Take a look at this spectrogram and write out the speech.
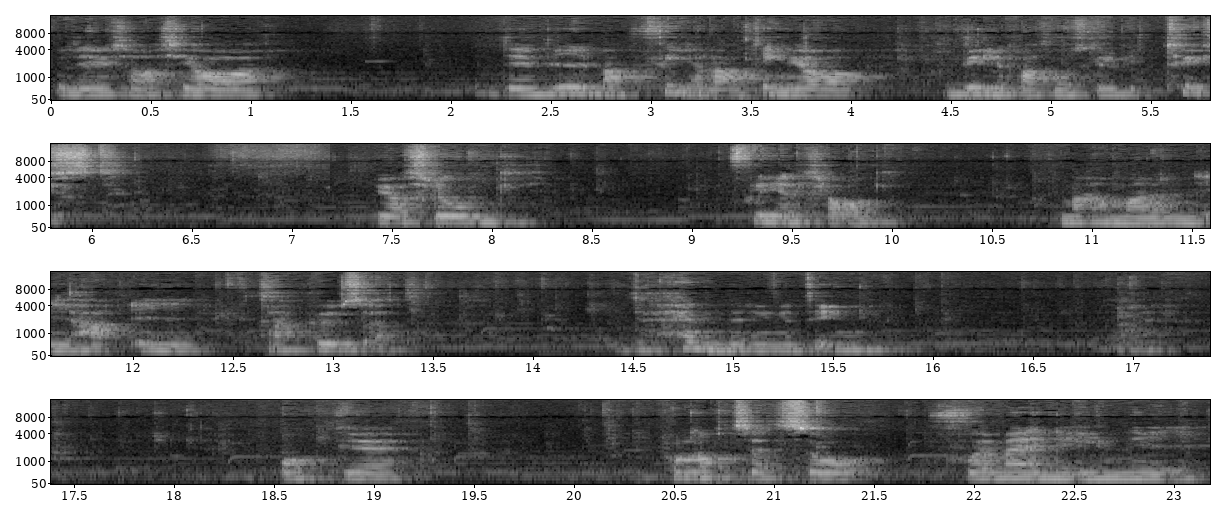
Och det är ju så, alltså jag, det blir bara fel allting. Jag ville bara att hon skulle bli tyst. Jag slog fler slag med hammaren i, ha- i trapphuset. Det händer ingenting. Och eh, på något sätt så får jag med henne in i,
